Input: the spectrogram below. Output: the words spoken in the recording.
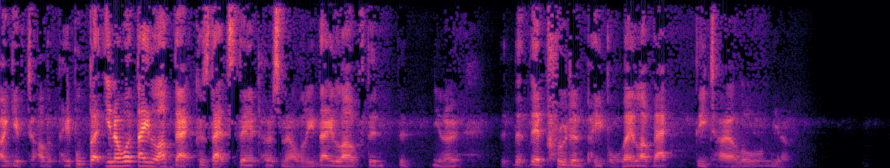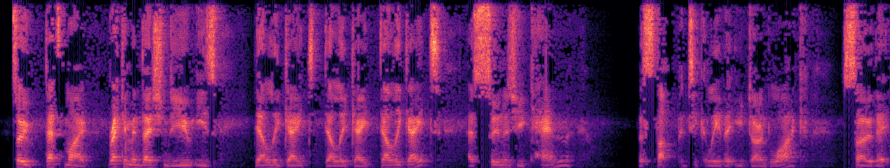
I give to other people. But you know what? They love that because that's their personality. They love the, the you know, the, they're prudent people. They love that detail or, you know. So that's my recommendation to you is delegate, delegate, delegate as soon as you can, the stuff particularly that you don't like, so that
